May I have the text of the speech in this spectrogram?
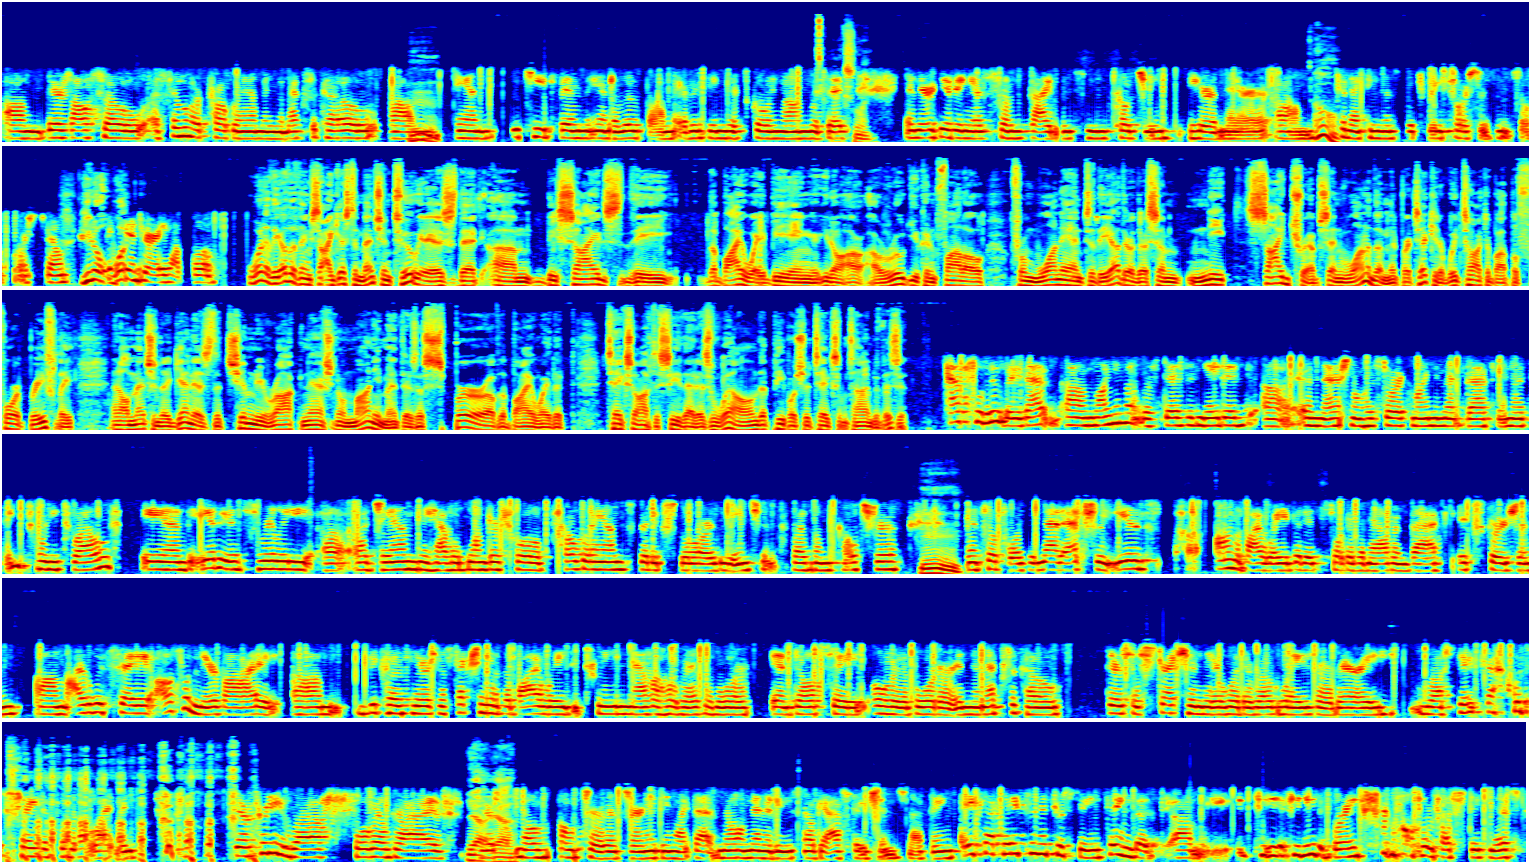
Um, there's also a similar program in New Mexico, um, mm. and we keep them in the loop on everything that's going on with it. Excellent. And they're giving us some guidance and coaching here and there, um, oh. connecting us with resources and so forth. So you know, it's what, been very helpful. One of the other things I guess to mention too is that um, besides the the byway being, you know, a, a, route you can follow from one end to the other. There's some neat side trips, and one of them in particular we talked about before briefly, and I'll mention it again, is the Chimney Rock National Monument. There's a spur of the byway that takes off to see that as well, and that people should take some time to visit. Absolutely. That um, monument was designated uh, a National Historic Monument back in, I think, 2012 and it is really a, a gem. They have a wonderful programs that explore the ancient Puebloan culture mm. and so forth. And that actually is uh, on the byway, but it's sort of an out and back excursion. Um, I would say also nearby um, because there's a section of the byway between Navajo Reservoir and Dulce over the border in New Mexico there's a stretch in there where the roadways are very rustic, I would say, to put it politely. They're pretty rough, four wheel drive. Yeah, There's yeah. no phone service or anything like that, no amenities, no gas stations, nothing. Except it's an interesting thing, but um, if you need a break from all the rusticness,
